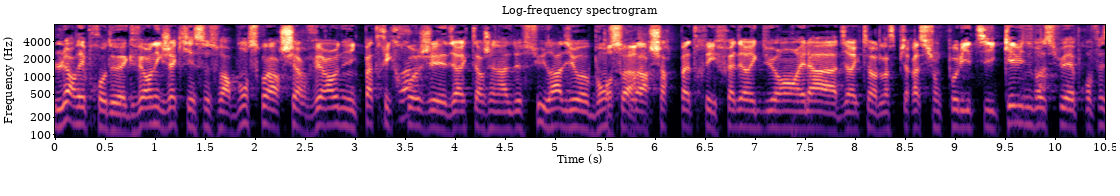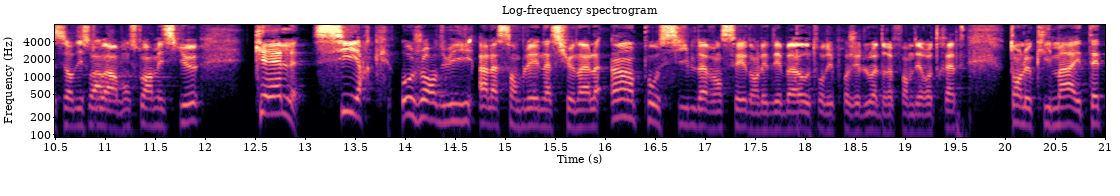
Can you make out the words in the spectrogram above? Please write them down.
L'heure des pros 2 avec Véronique Jacquier ce soir. Bonsoir, cher Véronique. Patrick Roger, directeur général de Sud Radio. Bonsoir, cher Patrick. Frédéric Durand est là, directeur de l'inspiration politique. Kevin Bossuet, professeur d'histoire. Bonsoir, messieurs. Quel cirque aujourd'hui à l'Assemblée nationale? Impossible d'avancer dans les débats autour du projet de loi de réforme des retraites, tant le climat était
